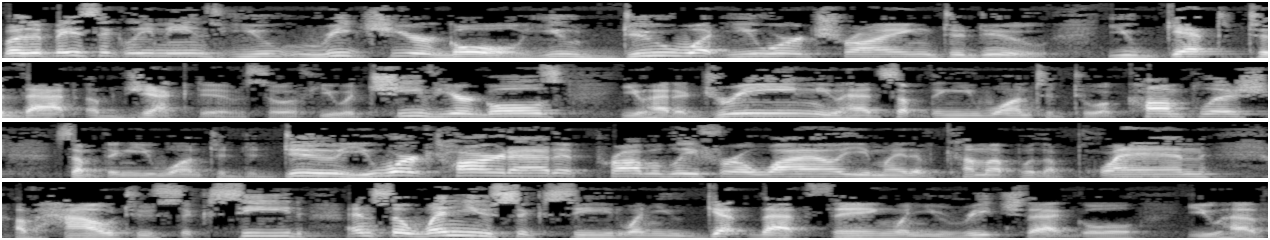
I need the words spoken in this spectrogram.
but it basically means you reach your goal. You do what you were trying to do. You get to that objective. So if you achieve your goals, you had a dream, you had something you wanted to accomplish, something you wanted to do, you worked hard at it probably for a while, you might have come up with a plan of how to succeed, and so when you succeed, when you get that thing, when you reach that goal, you have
